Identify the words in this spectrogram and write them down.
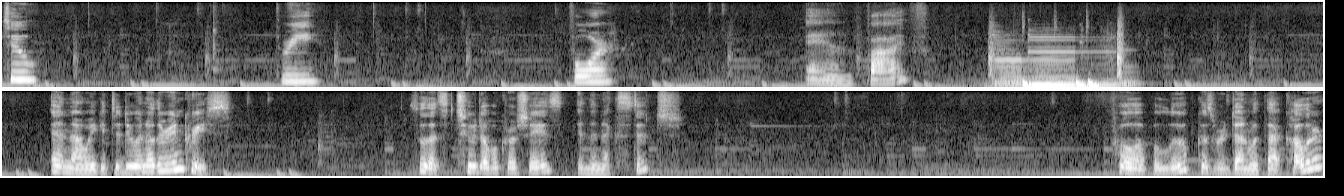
two, three, four, and five. And now we get to do another increase. So that's two double crochets in the next stitch. Pull up a loop because we're done with that color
